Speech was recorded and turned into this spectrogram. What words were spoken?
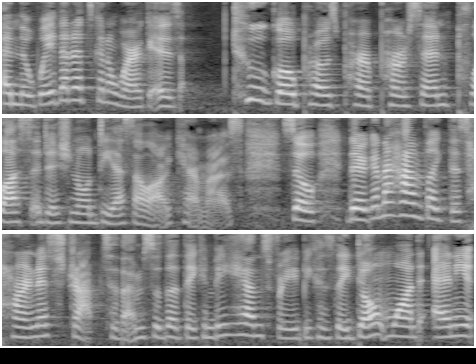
And the way that it's gonna work is two GoPros per person plus additional DSLR cameras. So they're gonna have like this harness strapped to them so that they can be hands free because they don't want any,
